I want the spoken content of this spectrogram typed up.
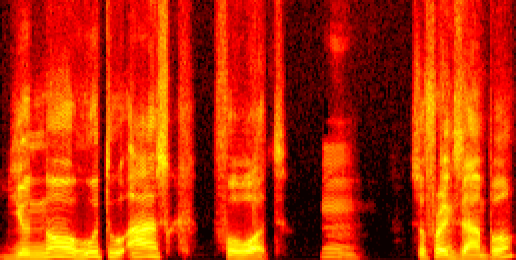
you know who to ask for what. Mm. So, for example,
